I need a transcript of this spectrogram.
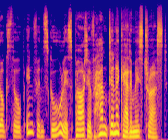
Dogsthorpe Infant School is part of Hampton Academies Trust.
